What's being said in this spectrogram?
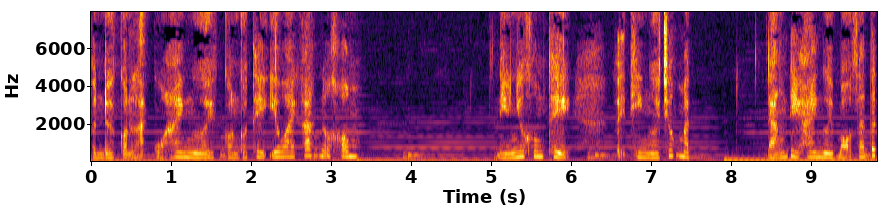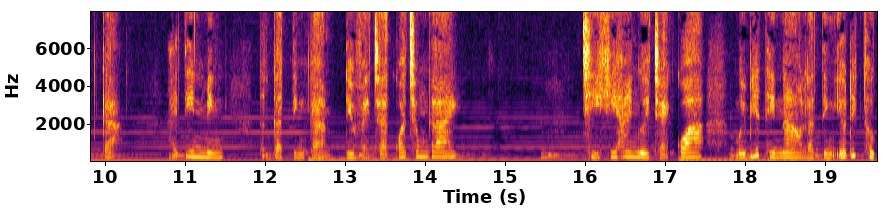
phần đời còn lại của hai người còn có thể yêu ai khác nữa không? Nếu như không thể, vậy thì người trước mặt. Đáng để hai người bỏ ra tất cả. Hãy tin mình, tất cả tình cảm đều phải trải qua trông gai. Chỉ khi hai người trải qua mới biết thế nào là tình yêu đích thực.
